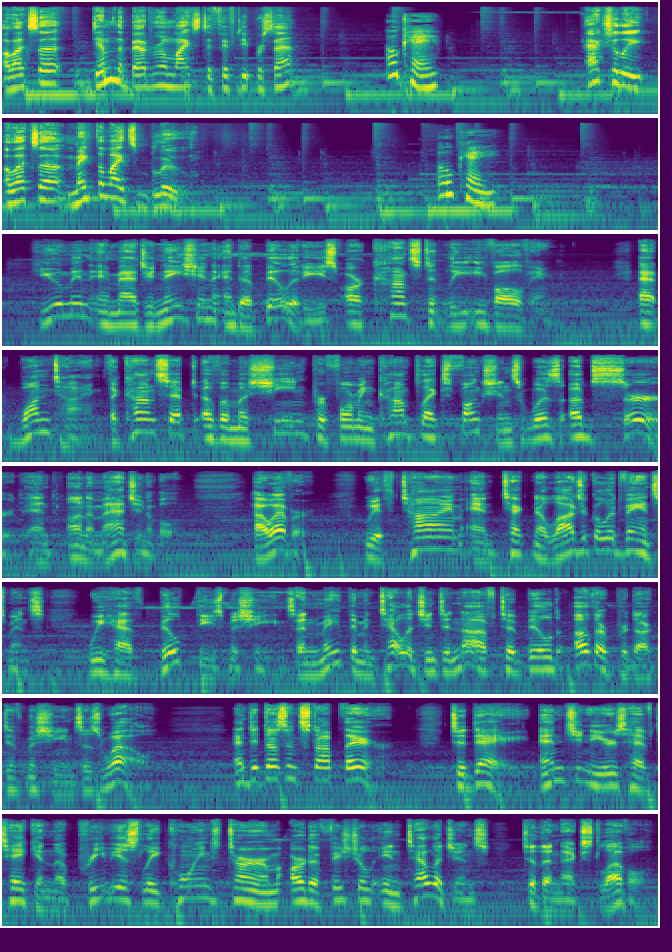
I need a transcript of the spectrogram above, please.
Alexa, dim the bedroom lights to 50%. Okay. Actually, Alexa, make the lights blue. Okay. Human imagination and abilities are constantly evolving. At one time, the concept of a machine performing complex functions was absurd and unimaginable. However, with time and technological advancements, we have built these machines and made them intelligent enough to build other productive machines as well. And it doesn't stop there. Today, engineers have taken the previously coined term artificial intelligence to the next level.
